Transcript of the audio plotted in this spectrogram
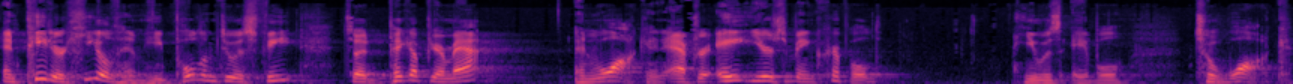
And Peter healed him. He pulled him to his feet, said, Pick up your mat and walk. And after eight years of being crippled, he was able to walk.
